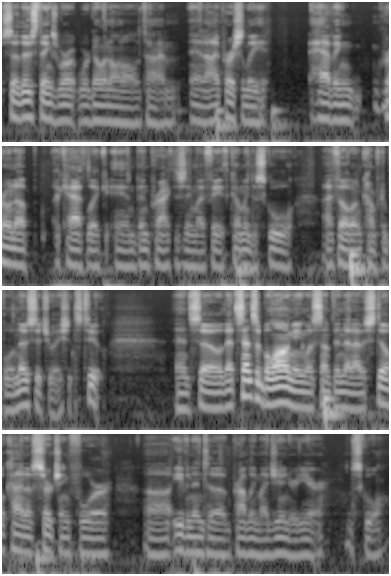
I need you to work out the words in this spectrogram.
so those things were were going on all the time, and I personally, having grown up a Catholic and been practicing my faith, coming to school, I felt uncomfortable in those situations too. And so that sense of belonging was something that I was still kind of searching for, uh, even into probably my junior year school.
